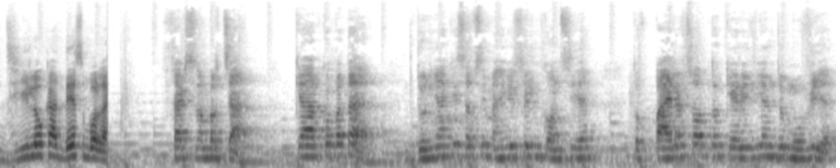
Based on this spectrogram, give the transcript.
झीलों का देश बोला फैक्ट नंबर चार क्या आपको पता है दुनिया की सबसे महँगी फ़िल्म कौन सी है? तो पायलट्स ऑफ़ द कैरिबियन जो मूवी है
